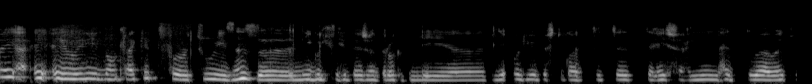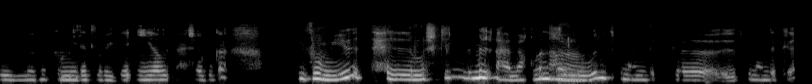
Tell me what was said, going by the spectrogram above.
I, I, I really don't like it for two reasons. اللي قلت ليه déjà دروك بلي بلي au lieu باش تقعد تعيش على هاد الدواوات والمكملات الغذائية والأعشاب وكاع il vaut mieux تحل المشكل من الأعماق من النهار الأول تكون عندك تكون عندك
